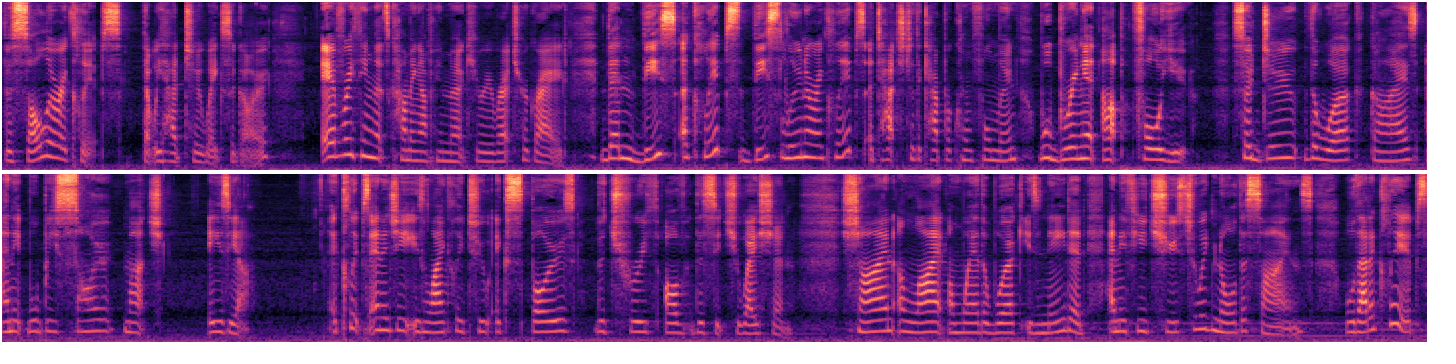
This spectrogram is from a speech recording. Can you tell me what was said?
the solar eclipse that we had two weeks ago, everything that's coming up in Mercury retrograde, then this eclipse, this lunar eclipse attached to the Capricorn full moon, will bring it up for you. So do the work, guys, and it will be so much easier. Eclipse energy is likely to expose the truth of the situation, shine a light on where the work is needed, and if you choose to ignore the signs, well, that eclipse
